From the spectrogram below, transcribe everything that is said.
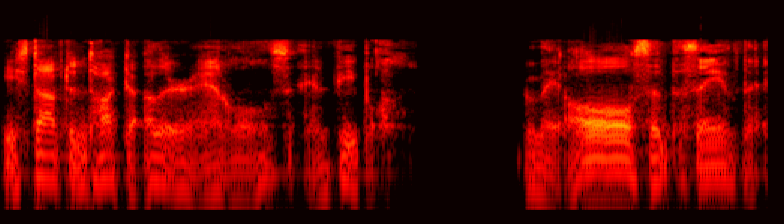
he stopped and talked to other animals and people. And they all said the same thing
